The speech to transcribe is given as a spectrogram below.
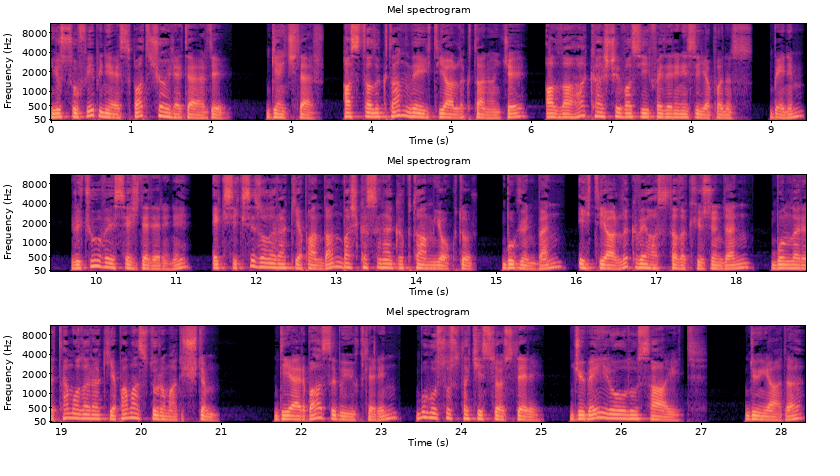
Yusuf İbni Esbat şöyle derdi. Gençler, hastalıktan ve ihtiyarlıktan önce Allah'a karşı vazifelerinizi yapınız. Benim rükû ve secdelerini eksiksiz olarak yapandan başkasına gıptam yoktur. Bugün ben ihtiyarlık ve hastalık yüzünden bunları tam olarak yapamaz duruma düştüm. Diğer bazı büyüklerin bu husustaki sözleri Cübeyroğlu Said Dünyada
